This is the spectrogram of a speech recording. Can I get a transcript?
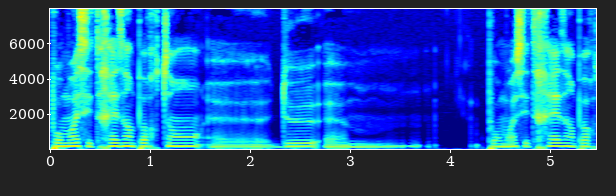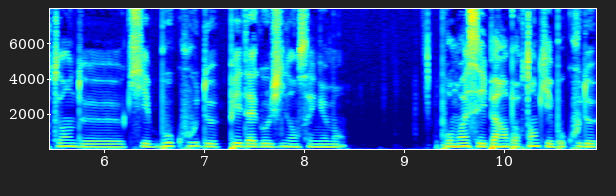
Pour moi, c'est très important euh, de... Euh, pour très important qu'il y ait beaucoup de pédagogie d'enseignement. Pour moi, c'est hyper important qu'il y ait beaucoup de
